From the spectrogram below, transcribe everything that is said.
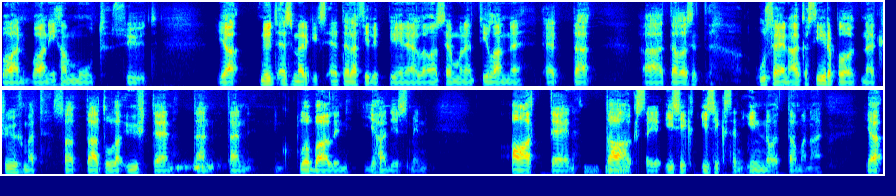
vaan, vaan ihan muut syyt. Ja nyt esimerkiksi Etelä-Filippiineillä on sellainen tilanne, että ää, tällaiset usein aika sirpaloituneet ryhmät saattaa tulla yhteen tämän, tämän niin globaalin jihadismin aatteen taakse ja isik, isiksen innoittamana. Ja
